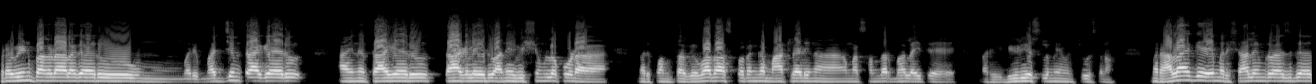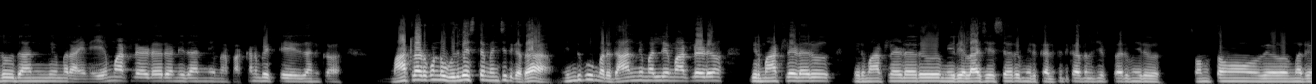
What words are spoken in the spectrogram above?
ప్రవీణ్ పగడాల గారు మరి మద్యం తాగారు ఆయన తాగారు తాగలేదు అనే విషయంలో కూడా మరి కొంత వివాదాస్పదంగా మాట్లాడిన మరి సందర్భాలు అయితే మరి వీడియోస్లో మేము చూస్తున్నాం. మరి అలాగే మరి శాలేం రాజు గారు దాన్ని మరి ఆయన ఏం మాట్లాడారు అని దాన్ని మన పక్కన పెట్టి దానికి మాట్లాడకుండా వదిలేస్తే మంచిది కదా? ఎందుకు మరి దాన్ని మళ్ళీ మాట్లాడడం? మీరు మాట్లాడారు మీరు మాట్లాడారు మీరు ఇలా చేశారు మీరు కల్పిత కథలు చెప్పారు మీరు సొంతం మరి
